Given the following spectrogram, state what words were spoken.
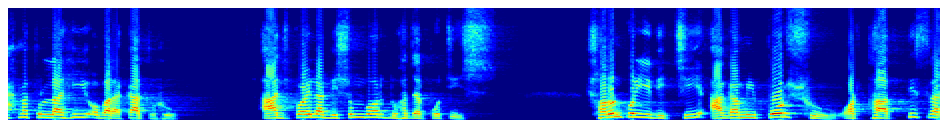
রাহমাতুল্লাহি ওয়া বারাকাতুহু। আজ পয়লা ডিসেম্বর দু হাজার পঁচিশ। স্মরণ করিয়ে দিচ্ছি, আগামী পরশু, অর্থাৎ তিসরা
